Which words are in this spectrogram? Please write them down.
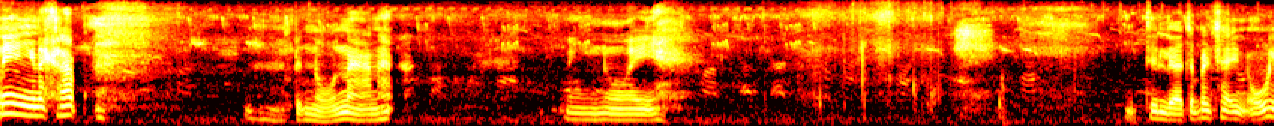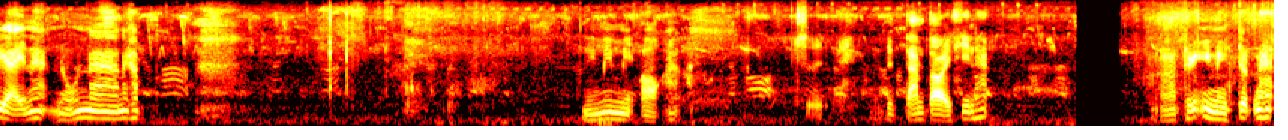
นี่นะครับ เป็นหนูนานะฮะหนึ่งหน่วยที่เหลือจะไม่ใช่หนูใหญ่นะหนูนานะครับ นี่ไม่มีออกฮะติดตามต่ออีกทีนะฮะถึงอีกหนึ่งจุดนะฮะ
